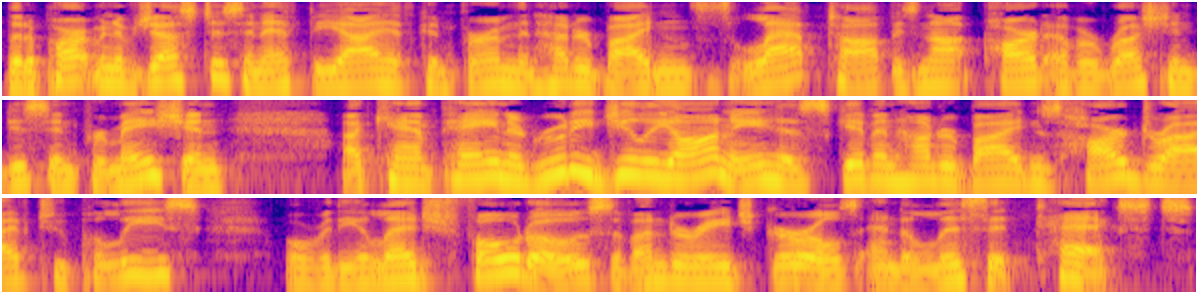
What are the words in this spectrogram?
The Department of Justice and FBI have confirmed that Hunter Biden's laptop is not part of a Russian disinformation uh, campaign. And Rudy Giuliani has given Hunter Biden's hard drive to police over the alleged photos of underage girls and illicit texts.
